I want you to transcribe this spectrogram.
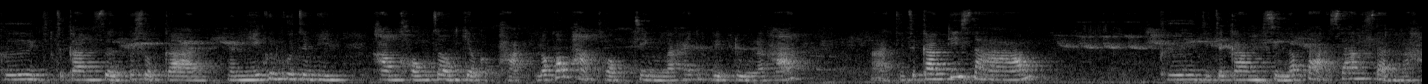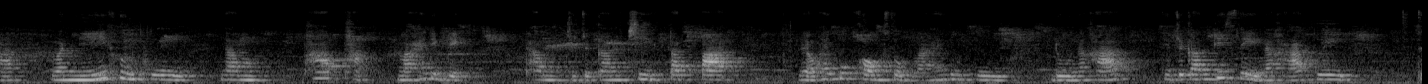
คือกิจกรรมเสริมประสบการณ์ วันนี้คุณครูจะมีคำคล้องจองเกี่ยวกับผัก แล้วก็ผักของจริงมาให้เด็กๆดูนะคะ กิจกรรมที่ 3 คือกิจกรรมศิลปะสร้างสรรค์นะคะ วันนี้คุณครูนำภาพผักมาให้เด็กๆทำกิจกรรมฉีกตัดปะแล้วให้ผู้ปกครองส่งมาให้คุณครูดูนะคะ กิจกรรมที่ 4 นะคะ คือกิจ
